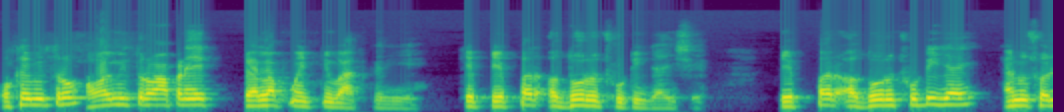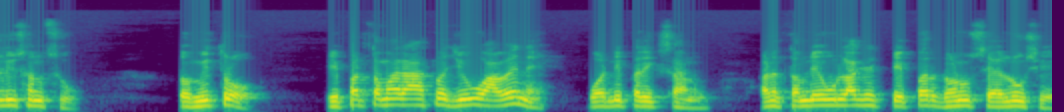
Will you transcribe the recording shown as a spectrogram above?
ઓકે મિત્રો? હવે મિત્રો, આપણે એક પહેલા પોઈન્ટની વાત કરીએ કે પેપર અધૂરું છૂટી જાય છે. પેપર અધૂરું છૂટી જાય, એનું સોલ્યુશન શું? તો મિત્રો, પેપર તમારા હાથમાં જેવું આવે ને બોર્ડની પરીક્ષાનું, અને તમને એવું લાગે કે પેપર ઘણું સહેલું છે,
